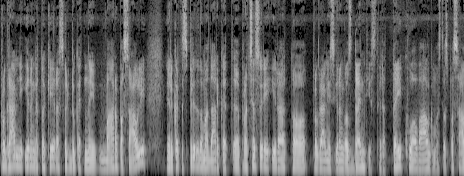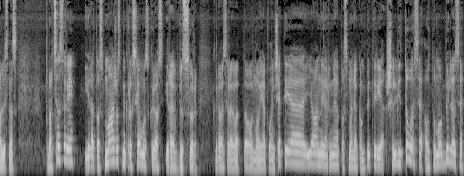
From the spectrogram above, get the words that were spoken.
programinė įranga tokia yra svarbi, kad jinai varo pasaulį. Ir kartais pridedama dar, kad e, procesoriai yra to programinės įrangos dantys, tai yra tai, kuo valgomas tas pasaulis, nes procesoriai yra tos mažos mikroschemos, kurios yra visur, kurios yra va, tavo nauja planšetėje, Jonai, ar ne, pas mane kompiuteryje, šaldytuvuose, automobiliuose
